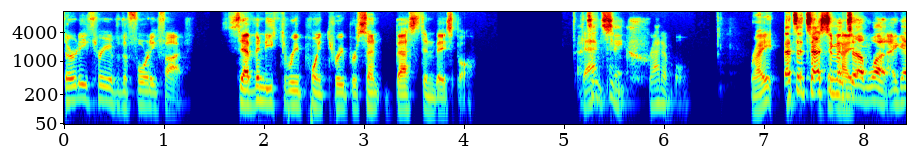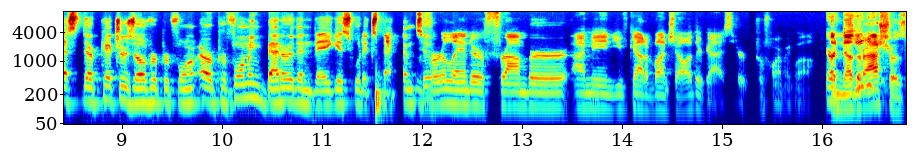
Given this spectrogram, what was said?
33 of the 45. 73.3% best in baseball. That's, That's, incredible. right? That's a testament I- to uh, what I guess their pitchers overperform or performing better than Vegas would expect them to. Verlander, Framber. I mean, you've got a bunch of other guys that are performing well. Another Urquidy. Astros,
